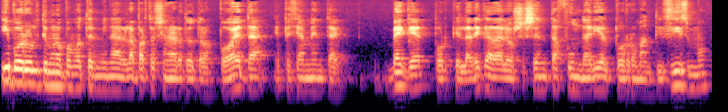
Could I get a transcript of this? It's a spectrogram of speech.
Y por último, no podemos terminar el apartado sin de otros poetas, especialmente Becker, porque en la década de los 60 fundaría el posromanticismo.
